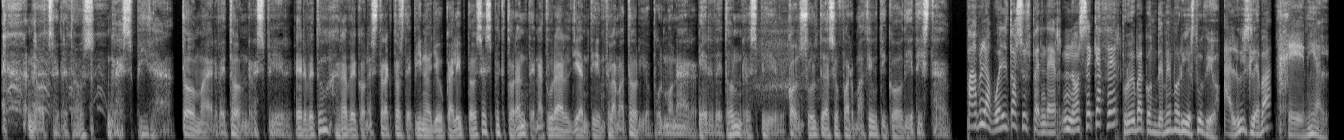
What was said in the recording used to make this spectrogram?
Noche de tos. Respira. Toma Herbetón Respir. Herbetón jarabe con extractos de pino y eucalipto es expectorante natural y antiinflamatorio pulmonar. Herbetón Respir. Consulte a su farmacéutico o dietista. Pablo ha vuelto a suspender. No sé qué hacer. Prueba con The Memory Studio. A Luis le va genial.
